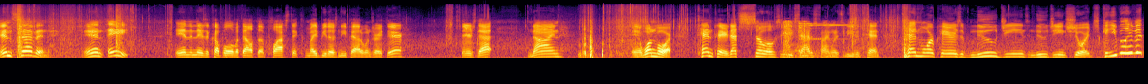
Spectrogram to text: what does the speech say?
And seven, and eight. And then there's a couple without the plastic. Might be those knee pad ones right there. There's that. Nine. And one more. 10 pairs. That's so OCD satisfying when it's an even 10. 10 more pairs of new jeans, new jean shorts. Can you believe it?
